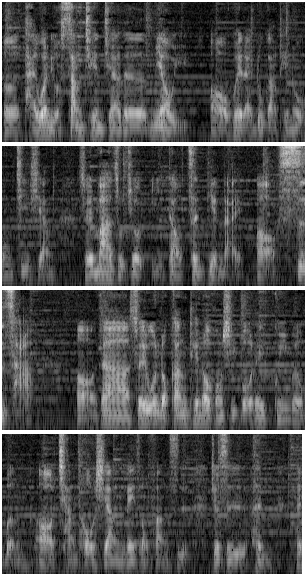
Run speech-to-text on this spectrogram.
呃，台湾有上千家的庙宇哦会来鹿港天后宫进香，所以妈祖就移到正殿来哦视察哦。那所以我们鹿港天后宫是无咧规模门哦抢头香那种方式，就是很很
